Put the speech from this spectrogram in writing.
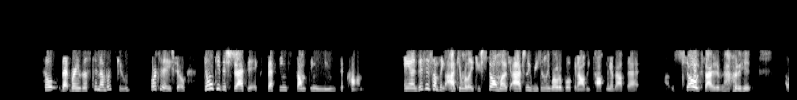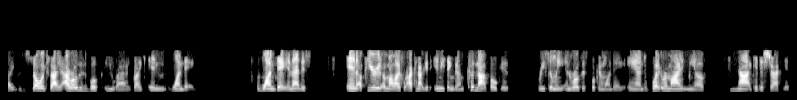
So that brings us to number two for today's show. Don't get distracted expecting something new to come. And this is something I can relate to so much. I actually recently wrote a book and I'll be talking about that. I'm so excited about it. Like so excited. I wrote this book, you guys, like in one day. One day. And that is in a period of my life where I could not get anything done, could not focus recently and wrote this book in one day. And what it reminded me of to not get distracted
